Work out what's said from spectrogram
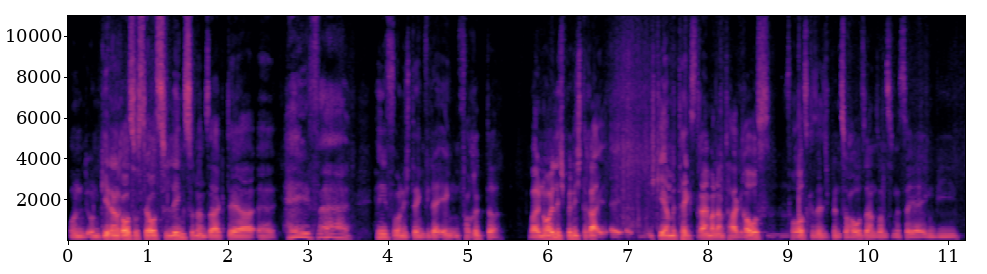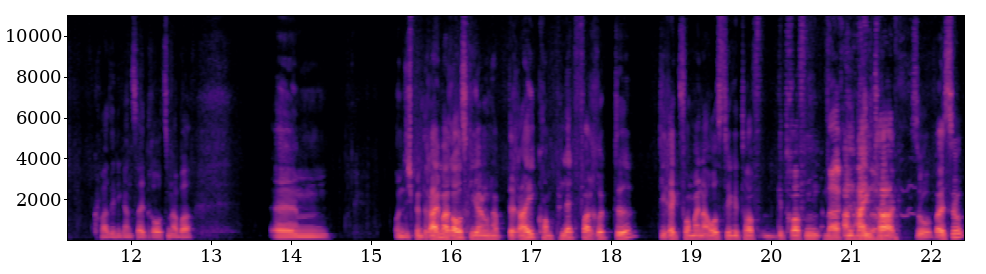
und, und gehe dann raus aus der Haustür links und dann sagt er, Hilfe, Hilfe. Und ich denke wieder irgendein Verrückter. Weil neulich bin ich drei, äh, ich gehe ja mit Text dreimal am Tag raus, mhm. vorausgesetzt ich bin zu Hause, ansonsten ist er ja irgendwie quasi die ganze Zeit draußen, aber ähm, und ich bin dreimal rausgegangen und habe drei komplett Verrückte direkt vor meiner Haustür getroffen an einem Tag, so, weißt du?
